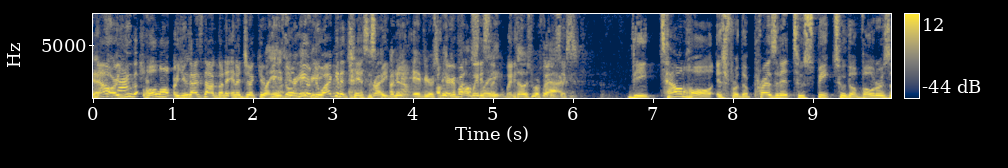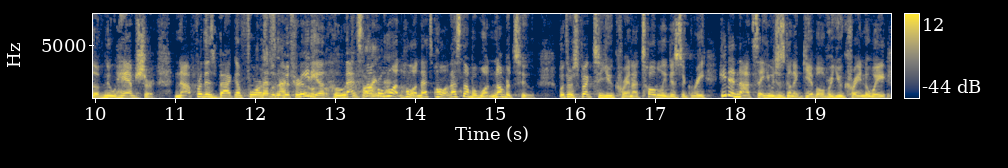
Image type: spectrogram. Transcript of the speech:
Now, are you hold on? Are you guys not going to interject your Well, views if on me, you're- or do I get a chance to Right, speak now? if you're speaking everybody, wait a falsely, second. Wait a those second, were wait a facts. second. The town hall is for the president to speak to the voters of New Hampshire, not for this back and forth Well, with, with media. Who that's number that? one. Hold on. That's hold on. That's number one. Number two, with respect to Ukraine, I totally disagree. He did not say he was just going to give over Ukraine the way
